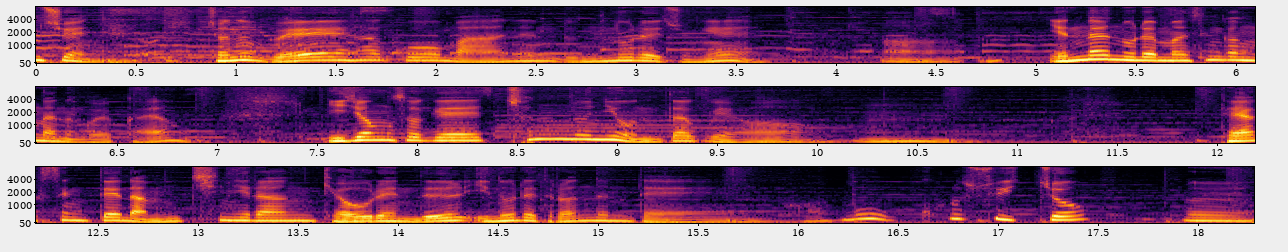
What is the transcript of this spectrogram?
김수현님, 저는 왜 하고 많은 눈노래 중에 아, 옛날 노래만 생각나는 걸까요? 이정석의 첫눈이 온다고요. 음. 대학생 때 남친이랑 겨울엔 늘 이 노래 들었는데 아, 뭐 그럴 수 있죠. 네.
